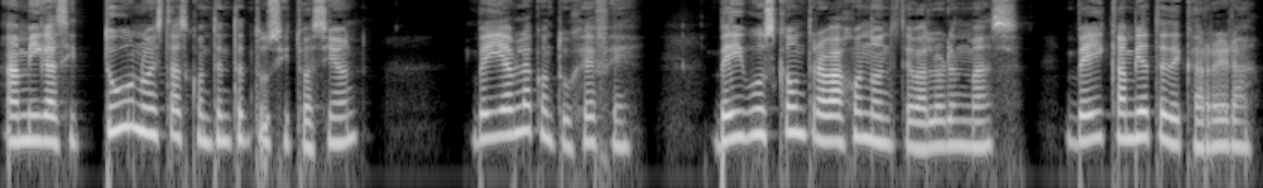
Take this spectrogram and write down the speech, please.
Amiga, si tú no estás contenta en tu situación, ve y habla con tu jefe, ve y busca un trabajo en donde te valoren más, ve y cámbiate de carrera,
